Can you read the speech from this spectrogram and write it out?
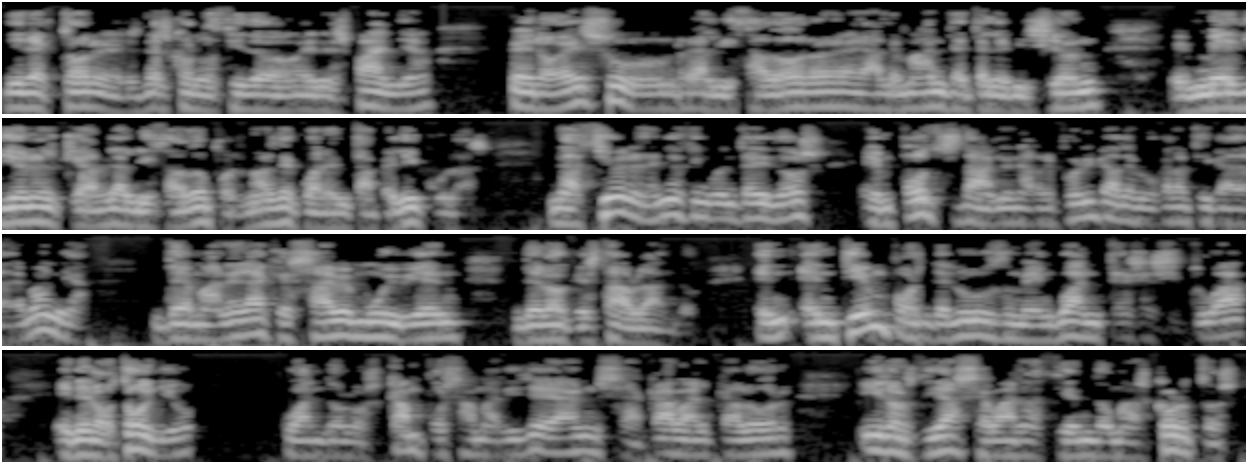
director, es desconocido en España, pero es un realizador alemán de televisión medio en el que ha realizado pues, más de 40 películas. Nació en el año 52 en Potsdam, en la República Democrática de Alemania, de manera que sabe muy bien de lo que está hablando. En, tiempos de luz menguante se sitúa en el otoño, cuando los campos amarillean, se acaba el calor y los días se van haciendo más cortos.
